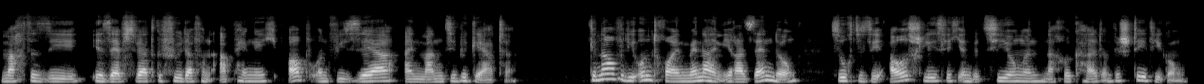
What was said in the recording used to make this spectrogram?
machte sie ihr Selbstwertgefühl davon abhängig, ob und wie sehr ein Mann sie begehrte. Genau wie die untreuen Männer in ihrer Sendung suchte sie ausschließlich in Beziehungen nach Rückhalt und Bestätigung,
